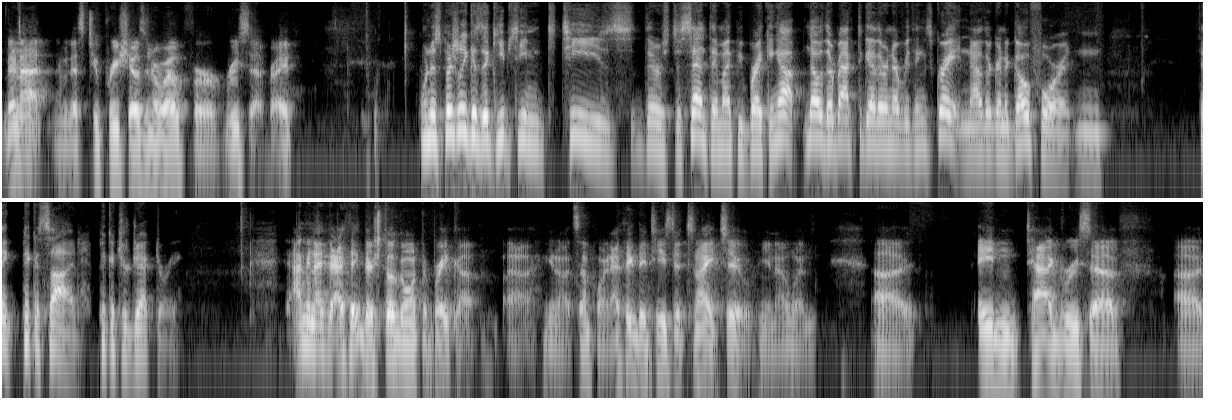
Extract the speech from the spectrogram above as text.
they're not. I mean, that's two pre-shows in a row for Rusev, right? When especially because they keep seeming to tease there's dissent, they might be breaking up. No, they're back together and everything's great, and now they're going to go for it and think pick a side, pick a trajectory. I mean, I, th- I think they're still going with the breakup. Uh, you know, at some point, I think they teased it tonight too. You know, when uh, Aiden tagged Rusev uh,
